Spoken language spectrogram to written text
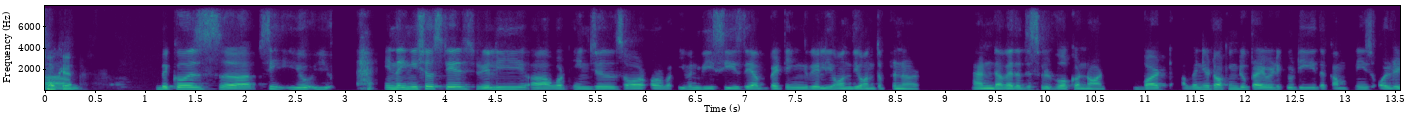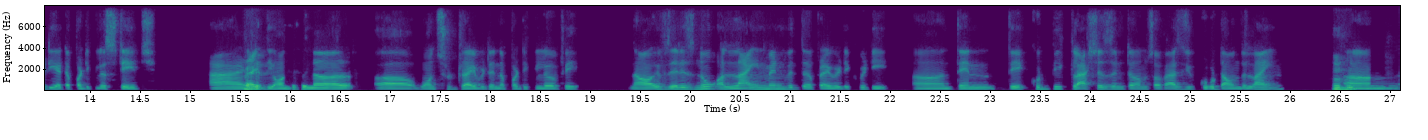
Okay. Because uh, see, you you in the initial stage, really, uh, what angels or or even VCs they are betting really on the entrepreneur and whether this will work or not. But when you're talking to private equity, the company is already at a particular stage and right. the entrepreneur uh, wants to drive it in a particular way now if there is no alignment with the private equity uh, then there could be clashes in terms of as you go down the line mm-hmm. um,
